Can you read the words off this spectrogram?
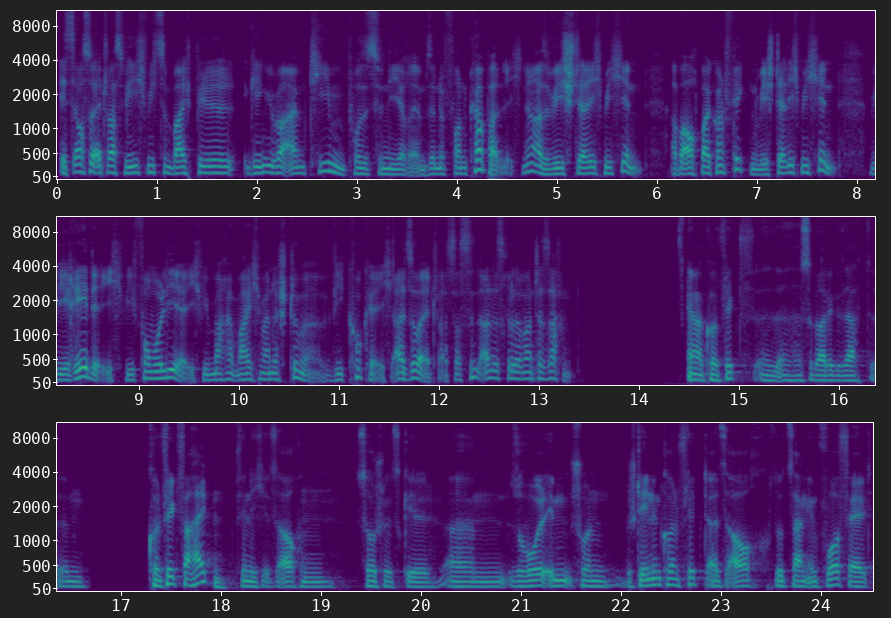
Ist auch so etwas, wie ich mich zum Beispiel gegenüber einem Team positioniere, im Sinne von körperlich. Ne? Also wie stelle ich mich hin? Aber auch bei Konflikten, wie stelle ich mich hin? Wie rede ich? Wie formuliere ich? Wie mache, mache ich meine Stimme? Wie gucke ich? Also etwas. Das sind alles relevante Sachen. Ja, Konflikt, äh, hast du gerade gesagt. Ähm, Konfliktverhalten, finde ich, ist auch ein Social Skill. Ähm, sowohl im schon bestehenden Konflikt als auch sozusagen im Vorfeld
